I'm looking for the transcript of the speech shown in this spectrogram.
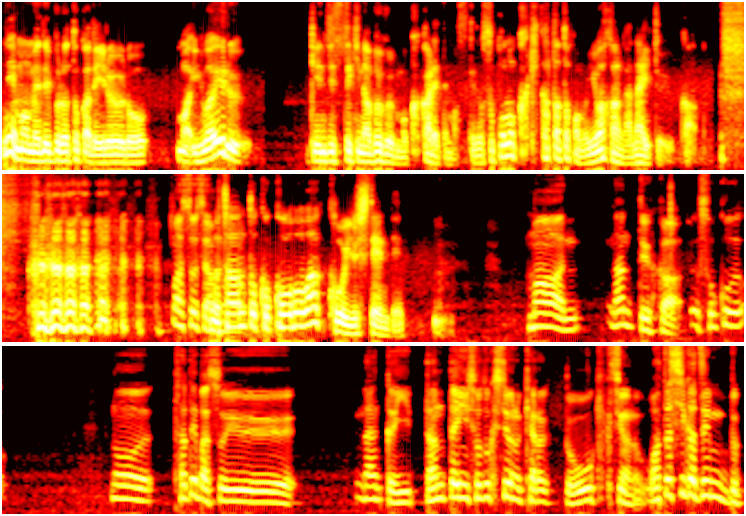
ね、まあ、メデブロとかでいろいろ、まあ、いわゆる現実的な部分も書かれてますけど、そこの書き方とかも違和感がないというか、まあそうですね。ちゃんとここはこういう視点で。まあ、なんていうか、そこの、例えばそういう、なんか団体に所属してるようなキャラと大きく違うの私が全部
